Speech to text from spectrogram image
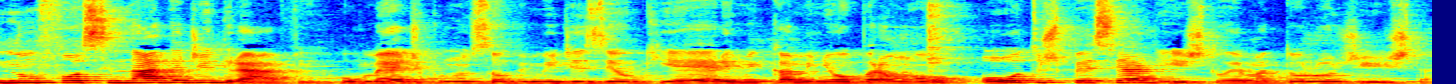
não fosse nada de grave. O médico não soube me dizer o que era e me caminhou para um outro especialista, o hematologista,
